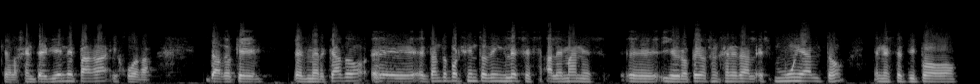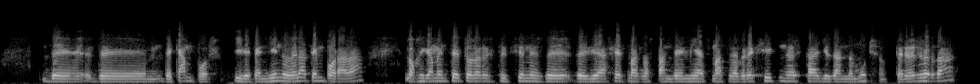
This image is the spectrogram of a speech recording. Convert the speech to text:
que la gente viene, paga y juega. Dado que el mercado, eh, el tanto por ciento de ingleses, alemanes eh, y europeos en general es muy alto en este tipo de, de, campos y dependiendo de la temporada, lógicamente todas las restricciones de, viajes, más las pandemias, más el Brexit, no está ayudando mucho. Pero es verdad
